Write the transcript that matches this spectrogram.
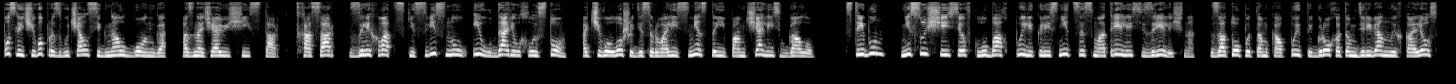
после чего прозвучал сигнал гонга, означающий старт. Тхасар залихватски свистнул и ударил хлыстом, отчего лошади сорвались с места и помчались в галоп. С трибун несущиеся в клубах пыли колесницы смотрелись зрелищно. За топотом копыт и грохотом деревянных колес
